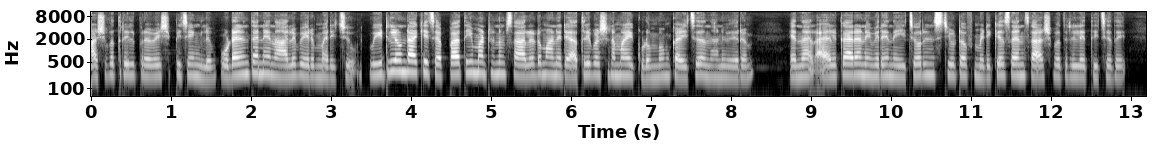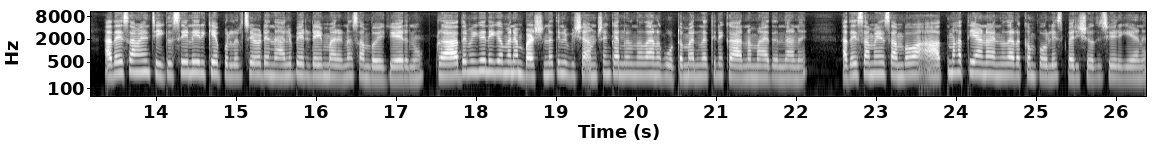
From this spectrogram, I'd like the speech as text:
ആശുപത്രിയിൽ പ്രവേശിപ്പിച്ചെങ്കിലും ഉടനെ തന്നെ നാലു പേരും മരിച്ചു. വീട്ടിലുണ്ടാക്കിയ ചപ്പാത്തിയും മട്ടണും സാലഡുമാണ് രാത്രി ഭക്ഷണമായി കുടുംബം കഴിച്ചതെന്നാണ് വിവരം. എന്നാൽ അയൽക്കാരാണ് ഇവരെ നെയ്ച്ചോർ ഇൻസ്റ്റിറ്റ്യൂട്ട് ഓഫ് മെഡിക്കൽ സയൻസ് ആശുപത്രിയിൽ എത്തിച്ചത്. അതേസമയം ചികിത്സയിലിരിക്കെ പുലർച്ചെയോടെ നാലുപേരുടെയും മരണം സംഭവിക്കുകയായിരുന്നു. പ്രാഥമിക നിഗമനം ഭക്ഷണത്തിൽ വിഷാംശം കലർന്നതാണ് കൂട്ടമരണത്തിന് കാരണമായതെന്നാണ്. അതേസമയം സംഭവം ആത്മഹത്യയാണോ എന്നതടക്കം പോലീസ് പരിശോധിച്ചു വരികയാണ്.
